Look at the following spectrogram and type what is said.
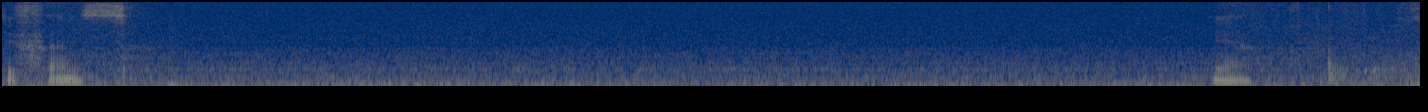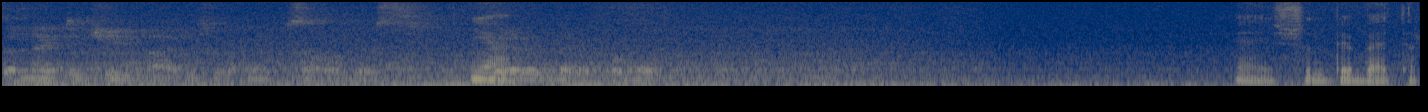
defense yeah So knight to g5 is what makes all of this Yeah. better, better for me. yeah it should be better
